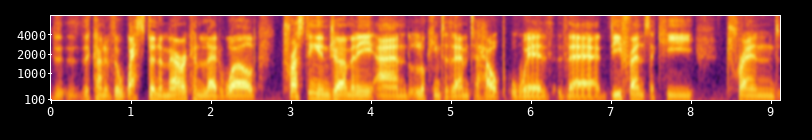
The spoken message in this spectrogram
the, the, kind of the Western American-led world trusting in Germany and looking to them to help with their defense, a key trend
